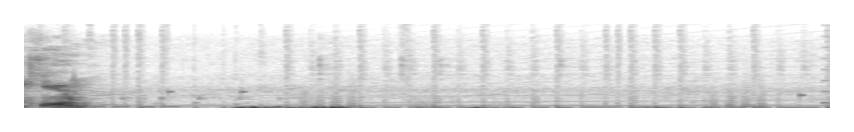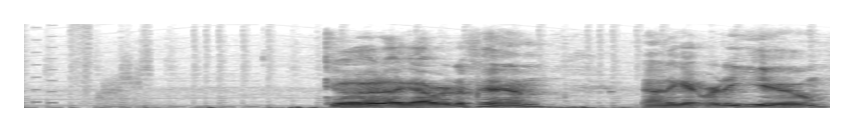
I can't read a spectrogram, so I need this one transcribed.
Thank you. Good, I got rid of him. Now to get rid of you.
